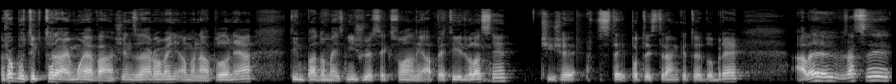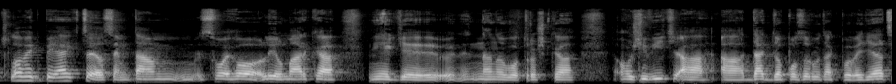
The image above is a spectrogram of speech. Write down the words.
Roboty, ktorá je moja vášeň zároveň a ma naplňa, tým pádom aj znižuje sexuálny apetít vlastne, čiže z tej, po tej stránke to je dobré. Ale zase človek by aj chcel sem tam svojho Lil Marka niekde na novo troška oživiť a, a dať do pozoru, tak povediac.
